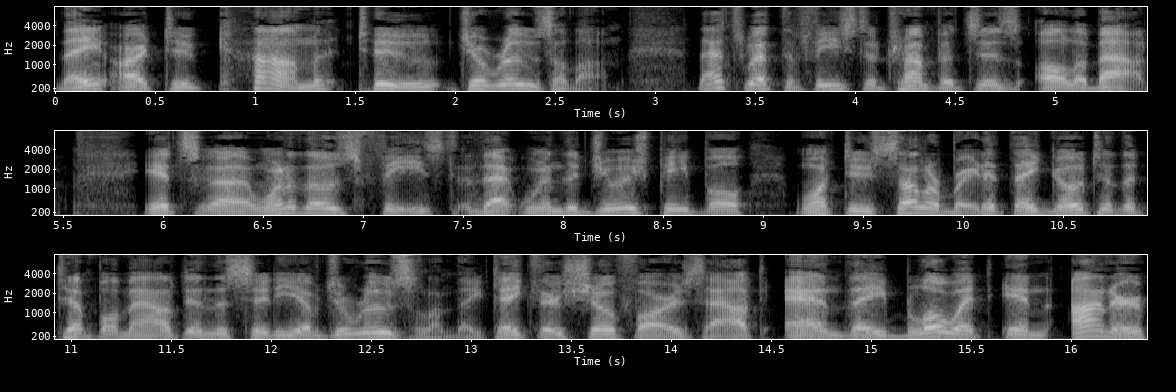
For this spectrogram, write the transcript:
They are to come to Jerusalem. That's what the Feast of Trumpets is all about. It's uh, one of those feasts that when the Jewish people want to celebrate it, they go to the Temple Mount in the city of Jerusalem. They take their shofars out and they blow it in honor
